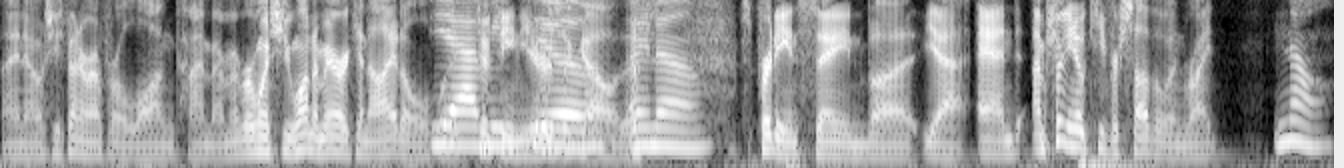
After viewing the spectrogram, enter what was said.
I know. She's been around for a long time. I remember when she won American Idol like, Yeah, me 15 years ago. I That's- know. It's pretty insane, but yeah. And I'm sure you know Kiefer Sutherland, right? No.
